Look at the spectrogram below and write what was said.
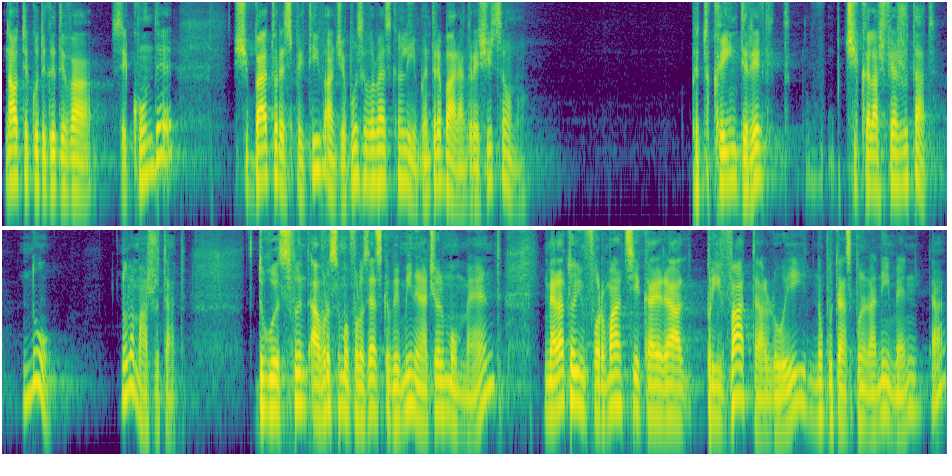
N-au trecut de câteva secunde și băiatul respectiv a început să vorbească în limbi. Întrebarea, am greșit sau nu? Pentru că indirect, ci că l-aș fi ajutat. Nu, nu l-am ajutat. Duhul Sfânt a vrut să mă folosească pe mine în acel moment, mi-a dat o informație care era privată a lui, nu puteam spune la nimeni, da?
